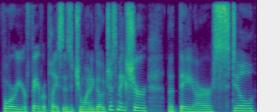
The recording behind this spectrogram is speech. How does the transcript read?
for your favorite places that you want to go. Just make sure that they are still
